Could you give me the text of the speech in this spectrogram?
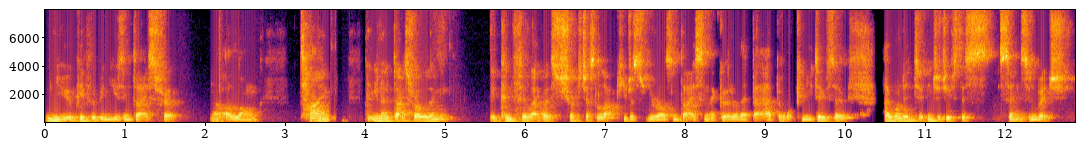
new. People have been using dice for a long time. You know, dice rolling it can feel like it's sure it's just luck. You just you roll some dice and they're good or they're bad, but what can you do? So I wanted to introduce this sense in which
